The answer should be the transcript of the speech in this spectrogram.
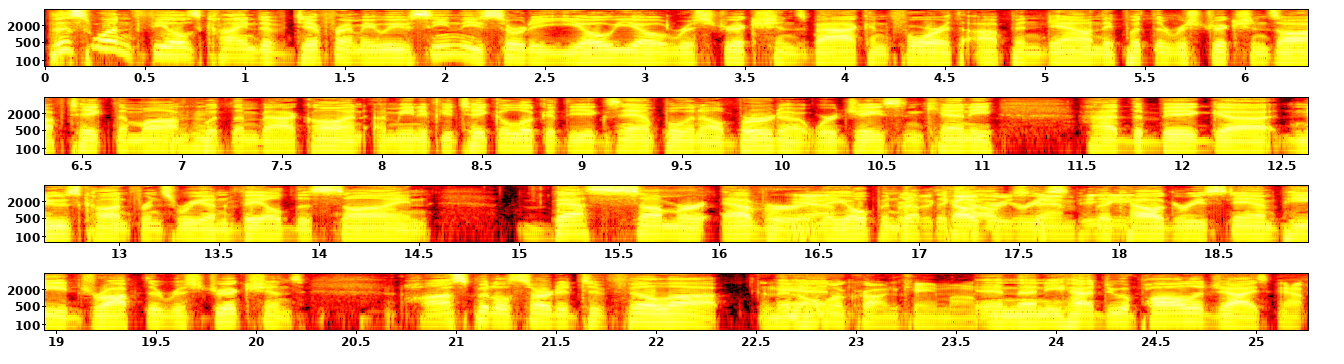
This one feels kind of different. I mean, we've seen these sort of yo-yo restrictions back and forth, up and down. They put the restrictions off, take them off, put them back on. I mean, if you take a look at the example in Alberta where Jason Kenney had the big uh, news conference where he unveiled the sign best summer ever, Yeah, and they opened up the the, Calgary Calgary, Stampede. the Calgary Stampede, dropped the restrictions. Hospitals started to fill up, And then Omicron came on. and then he had to apologize. Yep.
